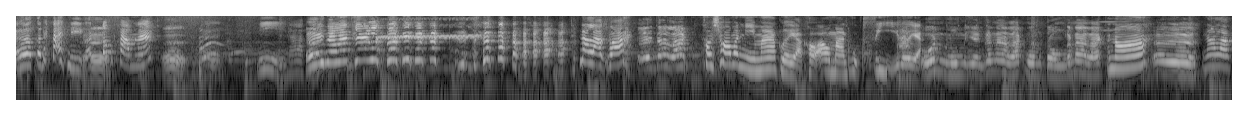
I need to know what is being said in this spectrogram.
เออ ก็ได้ดีก็เออ ต้องทำนะ เออ นี่น่ารักเอ้ยน่ารักจังเลยน่ารักวะเอ้ยน่ารักเขาชอบอันนี้มากเลยอะเขาเอามาทุกสีเลยอะอุ้นมุมเอียงก็น่ารักมุมตรงก็น่ารัก เนาะเออ น่ารัก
